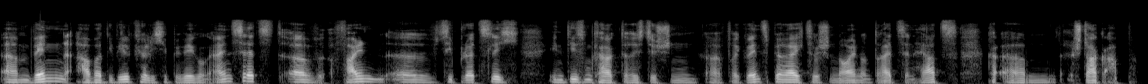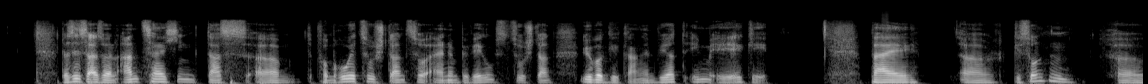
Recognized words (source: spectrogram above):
Ähm, wenn aber die willkürliche Bewegung einsetzt, äh, fallen äh, sie plötzlich in diesem charakteristischen äh, Frequenzbereich zwischen 9 und 13 Hertz ähm, stark ab. Das ist also ein Anzeichen, dass ähm, vom Ruhezustand zu einem Bewegungszustand übergegangen wird im EEG. Bei äh, gesunden äh,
